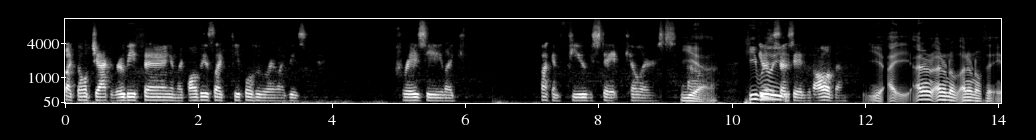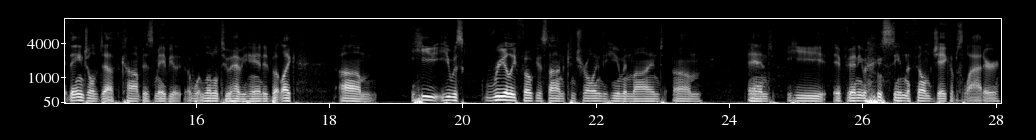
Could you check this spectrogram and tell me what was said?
like the whole Jack Ruby thing and like all these like people who are like these crazy like fucking fugue state killers. Yeah, um, he, he really associated with all of them. Yeah, I I don't I don't know I don't know if the the Angel of Death comp is maybe a, a little too heavy handed, but like, um, he he was really focused on controlling the human mind. Um, and he, if anyone's seen the film Jacob's Ladder,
